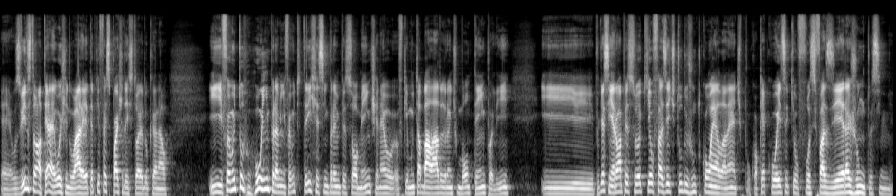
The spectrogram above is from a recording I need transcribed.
é, os vídeos estão até hoje no ar, aí, até porque faz parte da história do canal. E foi muito ruim para mim, foi muito triste assim para mim pessoalmente, né? Eu, eu, fiquei muito abalado durante um bom tempo ali. E porque assim, era uma pessoa que eu fazia de tudo junto com ela, né? Tipo, qualquer coisa que eu fosse fazer era junto, assim.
